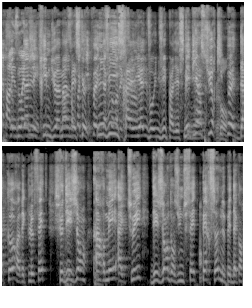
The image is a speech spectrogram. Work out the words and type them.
inverse, par les ONG. les crimes du Hamas. Non, mais est-ce Enfin, qui peut être qu'une vie israélienne vaut une vie palestinienne? Mais bien sûr, qui Bon. peut être d'accord avec le fait que des gens armés aillent tuer des gens dans une fête Personne ne peut être d'accord.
